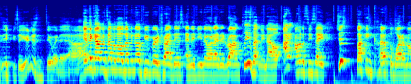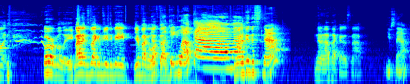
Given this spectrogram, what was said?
be- so you're just doing it, huh? In the comments down below, let me know if you've ever tried this, and if you know what I did wrong, please let me know. I honestly say, just fucking cut up the watermelon normally. My name's Mike from GTV. You're fucking You're welcome. fucking welcome. You want to do the snap? No, not that kind of snap. You snap?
